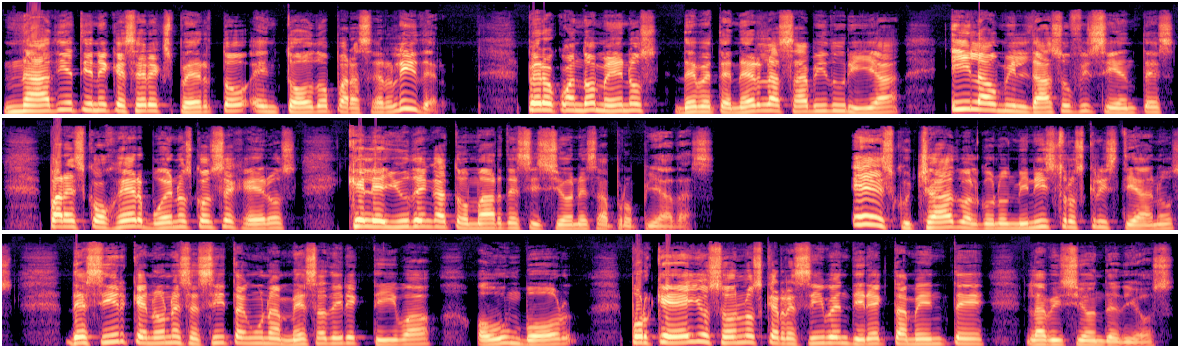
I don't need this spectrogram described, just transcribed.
Nadie tiene que ser experto en todo para ser líder, pero cuando menos debe tener la sabiduría y la humildad suficientes para escoger buenos consejeros que le ayuden a tomar decisiones apropiadas. He escuchado a algunos ministros cristianos decir que no necesitan una mesa directiva o un board porque ellos son los que reciben directamente la visión de Dios.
